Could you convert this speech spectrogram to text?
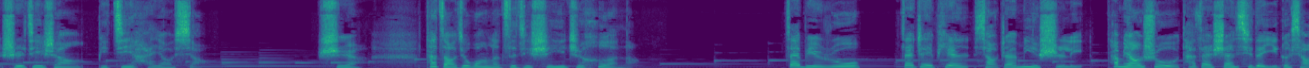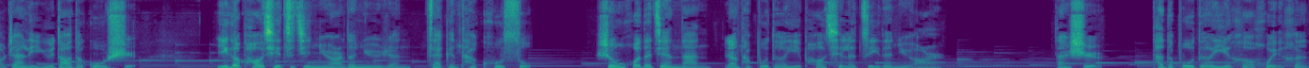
实际上比鸡还要小。是啊，它早就忘了自己是一只鹤了。再比如。在这篇《小站秘史》里，他描述他在山西的一个小站里遇到的故事：一个抛弃自己女儿的女人在跟他哭诉，生活的艰难让他不得已抛弃了自己的女儿。但是，他的不得已和悔恨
